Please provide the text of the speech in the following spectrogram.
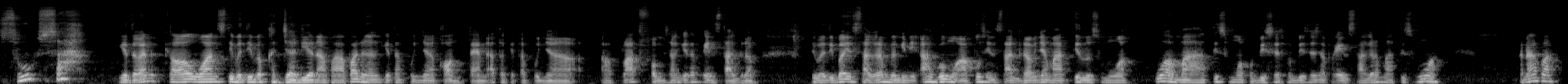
susah gitu kan. Kalau once tiba-tiba kejadian apa-apa dengan kita punya konten atau kita punya uh, platform misalnya kita pakai Instagram tiba-tiba Instagram bilang gini ah gue mau hapus Instagramnya mati lu semua. Wah mati semua pebisnis pebisnis yang pakai Instagram mati semua. Kenapa?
